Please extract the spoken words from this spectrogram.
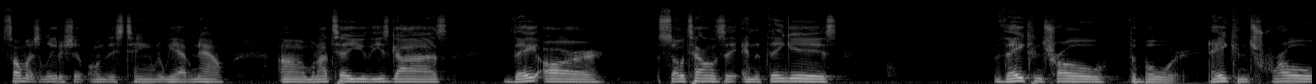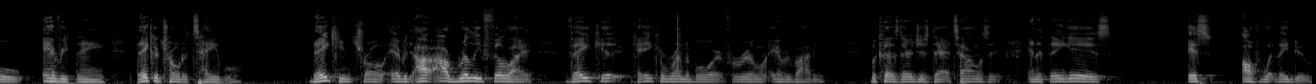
so much leadership on this team that we have now. Um, when I tell you these guys, they are so talented, and the thing is, they control the board. They control everything. They control the table. They control everything. I, I really feel like they can, they can run the board for real on everybody because they're just that talented. And the thing is, it's off what they do.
